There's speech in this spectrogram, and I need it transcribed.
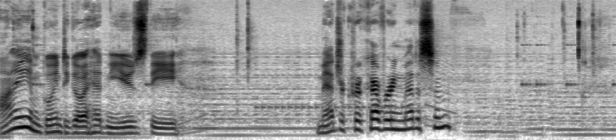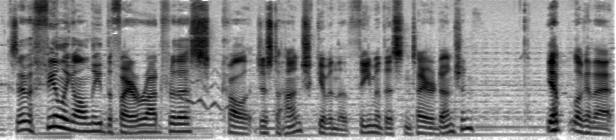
I am going to go ahead and use the magic recovering medicine. Because I have a feeling I'll need the fire rod for this. Call it just a hunch, given the theme of this entire dungeon. Yep, look at that.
